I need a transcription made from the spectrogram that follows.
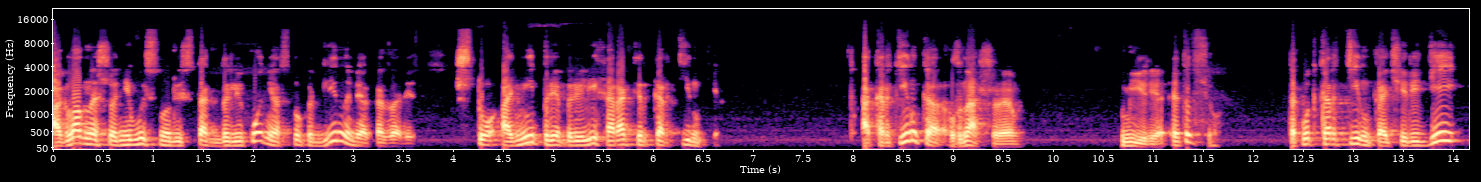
А главное, что они высунулись так далеко, не настолько длинными оказались, что они приобрели характер картинки. А картинка в нашем мире – это все. Так вот, картинка очередей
